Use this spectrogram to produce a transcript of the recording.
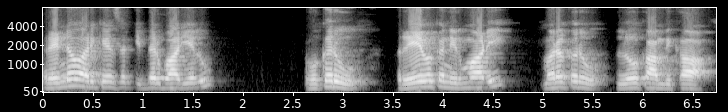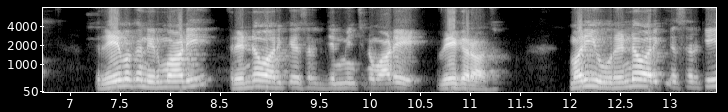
రెండవ అరికేసరికి ఇద్దరు భార్యలు ఒకరు రేవక నిర్మాడి మరొకరు లోకాంబిక. రేవక నిర్మాడి రెండవ హరికేశ్వరికి జన్మించిన వాడే వేగరాజు. మరియు రెండవ హరికేశ్వరికి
